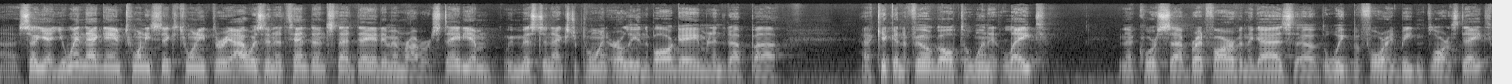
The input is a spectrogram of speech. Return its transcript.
Uh, so yeah, you win that game 26-23. I was in attendance that day at MM Roberts Stadium. We missed an extra point early in the ball game and ended up uh, uh, kicking the field goal to win it late. And of course, uh, Brett Favre and the guys the week before had beaten Florida State.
